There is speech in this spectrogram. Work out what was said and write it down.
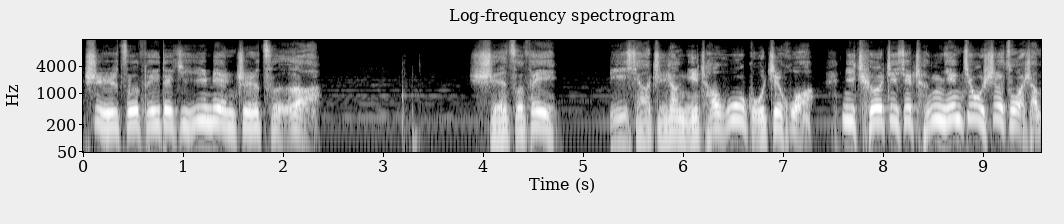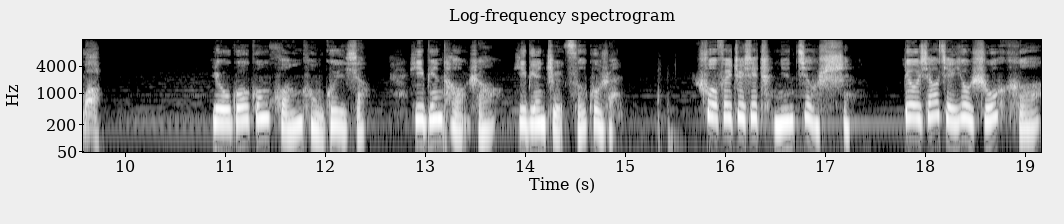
世子妃的一面之词啊！世子妃，陛下只让你查巫蛊之祸，你扯这些陈年旧事做什么？柳国公惶恐跪下，一边讨饶，一边指责顾然：若非这些陈年旧事，柳小姐又如何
